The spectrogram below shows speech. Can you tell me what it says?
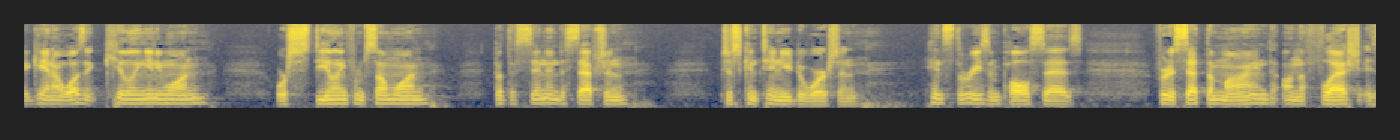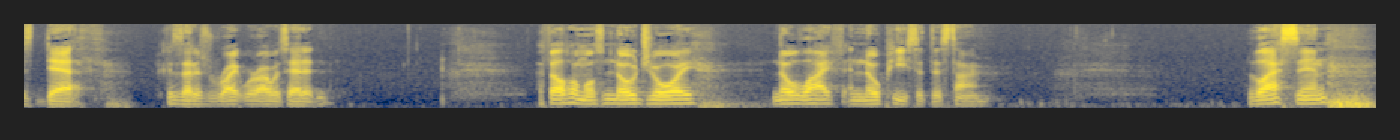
Again, I wasn't killing anyone or stealing from someone, but the sin and deception just continued to worsen. Hence the reason Paul says, For to set the mind on the flesh is death, because that is right where I was headed. I felt almost no joy, no life, and no peace at this time. The last sin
